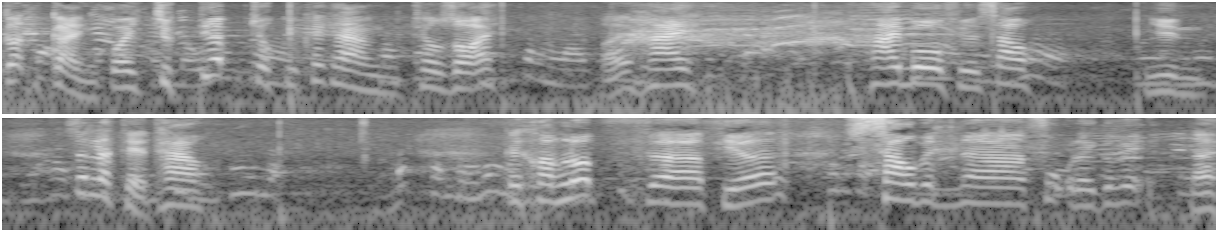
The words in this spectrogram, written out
cận cảnh, quay trực tiếp cho cái khách hàng theo dõi. Đấy, hai hai bô phía sau, nhìn rất là thể thao. Cái khoang lốp ờ, phía sau bên ờ, phụ đây quý vị. Đây,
